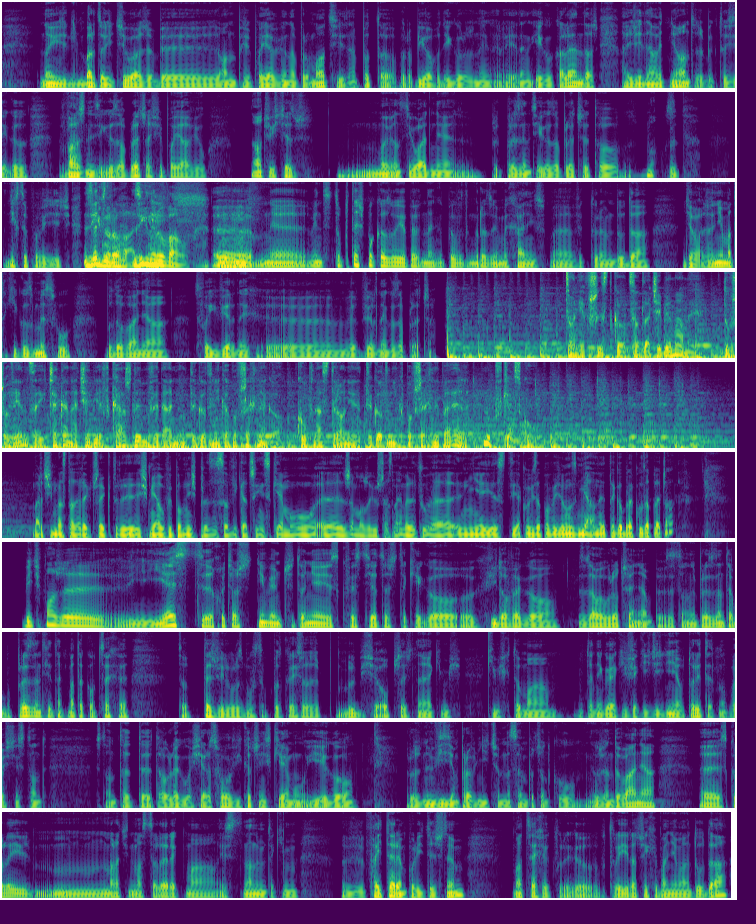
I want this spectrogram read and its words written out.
no i bardzo liczyła, żeby on się pojawił na promocji, po to robiła pod jego różny, jeden, jego kalendarz, a jeżeli nawet nie on, to żeby ktoś z jego, ważny z jego zaplecza się pojawił. No oczywiście, mówiąc nieładnie, prezydent jego zaplecze to, no, nie chcę powiedzieć. Zignorował. Zignorowało. Mhm. E, e, więc to też pokazuje pewne, pewnego rodzaju mechanizm, e, w którym Duda działa, że nie ma takiego zmysłu budowania swoich wiernych, e, wiernego zaplecza. To nie wszystko, co dla Ciebie mamy. Dużo więcej czeka na Ciebie w każdym wydaniu Tygodnika Powszechnego. Kup na stronie tygodnikpowszechny.pl lub w kiosku. Marcin Mastalerek, człowiek, który śmiał wypomnieć prezesowi Kaczyńskiemu, e, że może już czas na emeryturę, nie jest jakąś zapowiedzią zmiany tego braku zaplecza? Być może jest, chociaż nie wiem, czy to nie jest kwestia też takiego chwilowego zauroczenia ze strony prezydenta, bo prezydent jednak ma taką cechę, to też wielu rozmówców podkreśla, że lubi się oprzeć na jakimś kimś, kto ma dla niego jakiś w jakiejś dziedzinie autorytet. No właśnie stąd, stąd ta, ta, ta uległość Jarosławowi Kaczyńskiemu i jego różnym wizjom prawniczym na samym początku urzędowania. E, z kolei mm, Marcin Mastalerek ma, jest znanym takim e, fajterem politycznym. Ma cechę, którego, której raczej chyba nie ma Duda.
